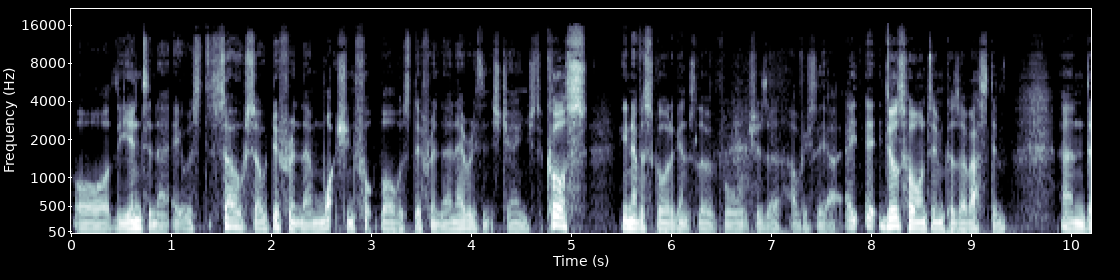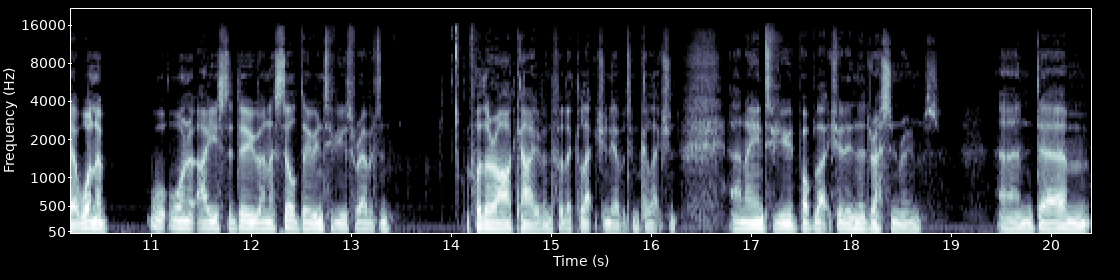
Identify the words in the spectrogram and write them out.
or the internet. It was so so different then. Watching football was different then. Everything's changed. Of course he never scored against Liverpool, which is a, obviously it, it, does haunt him because I've asked him. And uh, one of one I used to do, and I still do interviews for Everton for their archive and for the collection, the Everton collection. And I interviewed Bob Latchford in the dressing rooms. And um,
